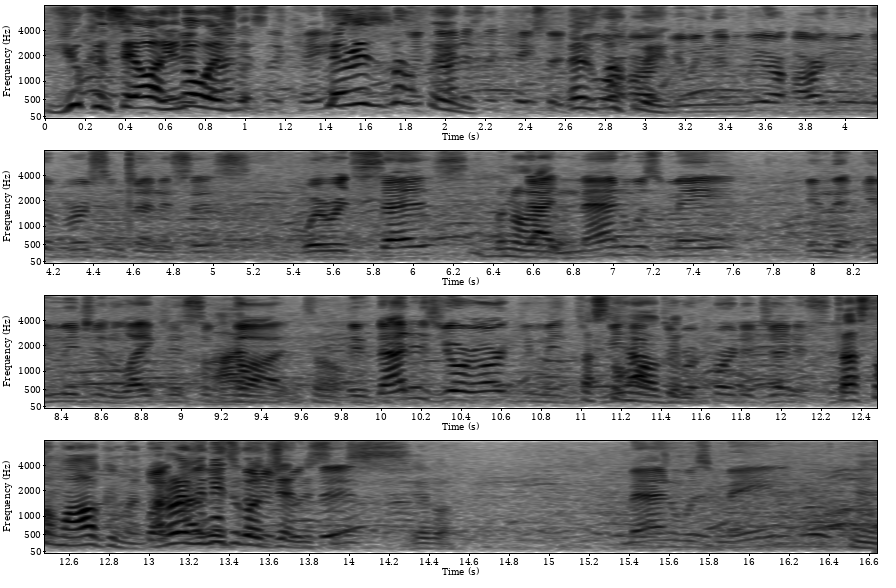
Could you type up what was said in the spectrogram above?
you can say, oh, you know, if it's, that is the case, there is If nothing. that is the case that There's you are nothing. arguing, then we are arguing the verse in Genesis where it says that man was made in the image and likeness of I God. don't- If that is your argument, That's we have to refer to Genesis. That's not my argument. But I don't even will need to go to Genesis. Yeah, go. Man was made Hmm.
